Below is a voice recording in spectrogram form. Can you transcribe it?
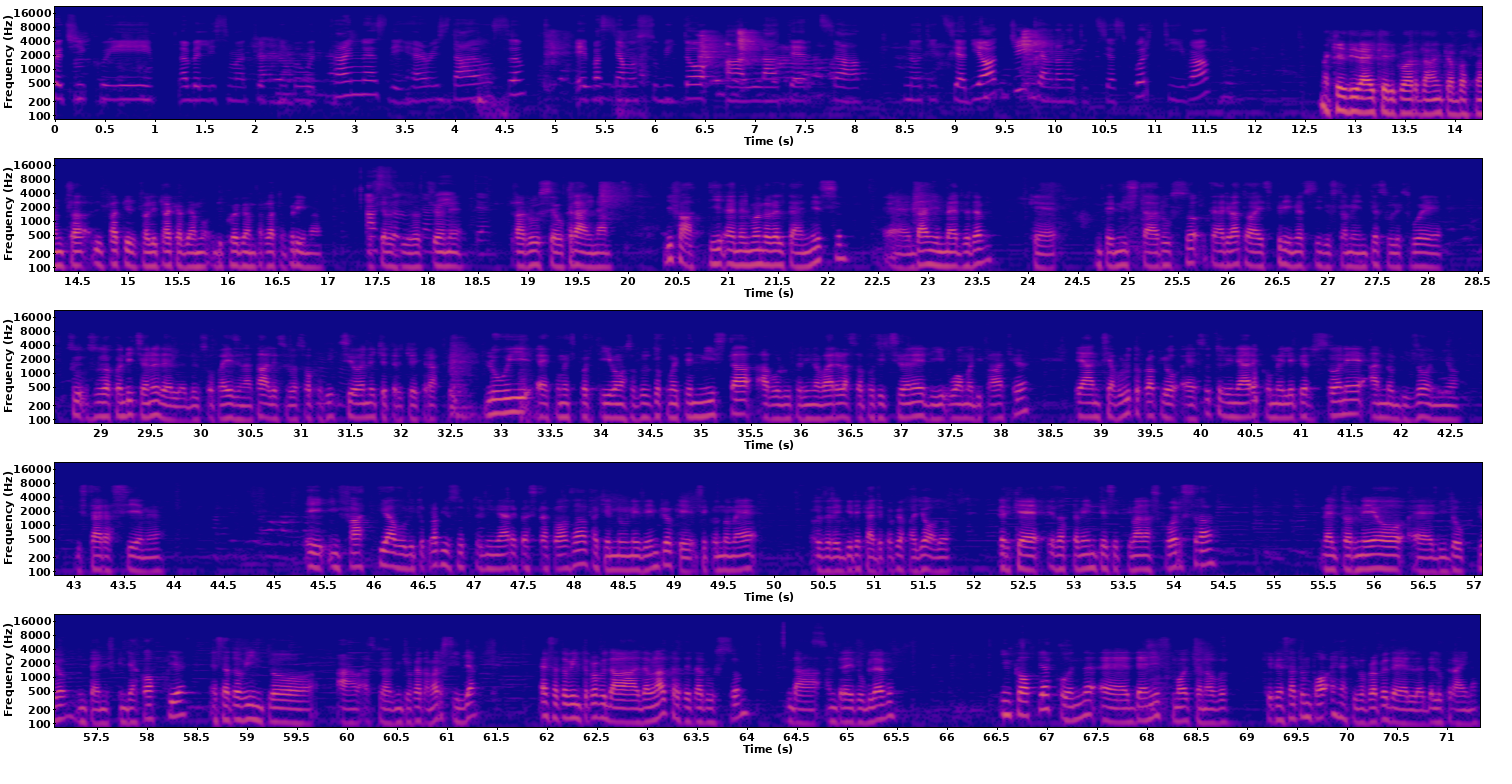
Eccoci qui, la bellissima Treat People with Kindness di Harry Styles e passiamo subito alla terza notizia di oggi, che è una notizia sportiva. Ma che direi che riguarda anche abbastanza i fatti di attualità che abbiamo- di cui abbiamo parlato prima, ossia la situazione tra Russia e Ucraina. Difatti, è nel mondo del tennis, eh, Daniil Medvedev, che è un tennista russo, è arrivato a esprimersi giustamente sulle sue, su- sulla condizione del, del suo paese natale, sulla sua posizione, eccetera, eccetera. Lui, eh, come sportivo, ma soprattutto come tennista, ha voluto rinnovare la sua posizione di uomo di pace e anzi ha voluto proprio eh, sottolineare come le persone hanno bisogno di stare assieme. E infatti ha voluto proprio sottolineare questa cosa facendo un esempio che secondo me oserei dire cade proprio a fagiolo, perché esattamente settimana scorsa nel torneo eh, di doppio in tennis, quindi a coppie, è stato vinto, a, scusami, giocato a Marsiglia, è stato vinto proprio da, da un altro atleta russo, da Andrei Rublev, in coppia con eh, Denis Molchanov, che pensate un po' è nativo proprio del- dell'Ucraina.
